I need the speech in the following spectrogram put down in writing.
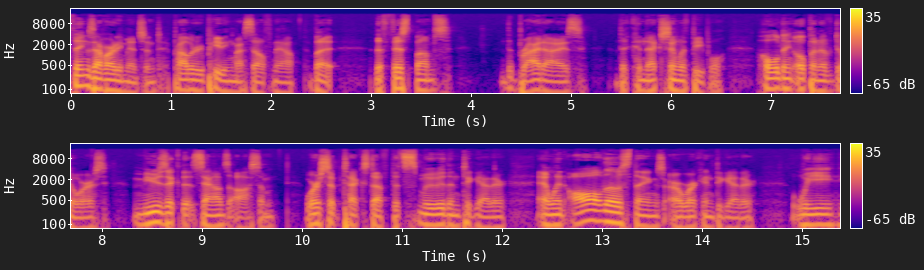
things I've already mentioned, probably repeating myself now, but the fist bumps, the bright eyes, the connection with people, holding open of doors, music that sounds awesome, worship tech stuff that's smooth and together. And when all those things are working together, we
